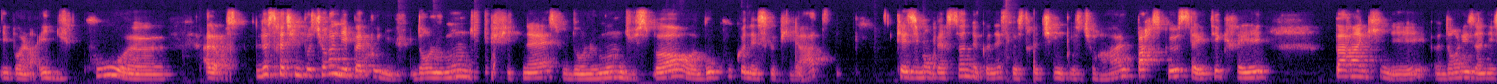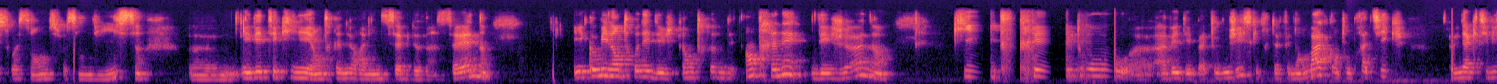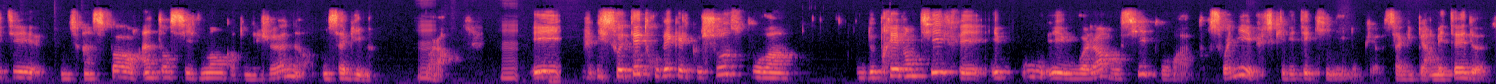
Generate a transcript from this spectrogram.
et, voilà. Et du coup, euh, alors, le stretching postural n'est pas connu. Dans le monde du fitness ou dans le monde du sport, beaucoup connaissent le pilate. Quasiment personne ne connaisse le stretching postural parce que ça a été créé par un kiné dans les années 60-70. Euh, il était kiné et entraîneur à l'INSEP de Vincennes. Et comme il entraînait des, entraînait des jeunes, qui très tôt euh, avaient des pathologies, ce qui est tout à fait normal. Quand on pratique une activité, un sport intensivement quand on est jeune, on s'abîme. Mm. Voilà. Mm. Et il souhaitait trouver quelque chose pour un, de préventif et, et, ou, et, ou alors aussi pour, pour soigner, puisqu'il était kiné. Donc euh, ça lui permettait de,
